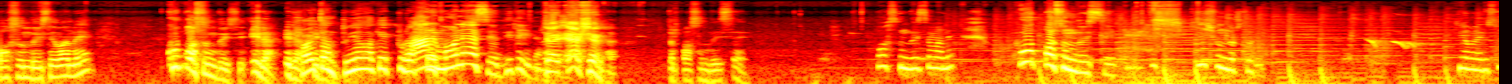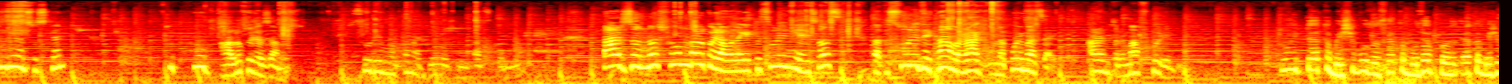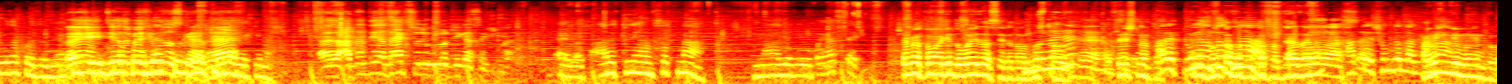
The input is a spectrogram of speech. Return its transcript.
পছন্দ হইছে মানে খুব পছন্দ হইছে। এটা এটা শয়তান তুই আমাকে একটু আর মনে আছে দিতেই না যাই অ্যাকশন তোর পছন্দ হইছে? পছন্দ হয়েছে মানে? খুব পছন্দ ইস, কি সুন্দর চুরি তুই আমার লাগে চুরি আনছিস কেন? তুই খুব ভালো করে জানিস চুরির মতো না কেউ এসে কাজ করি তার জন্য সুন্দর করে আমার লাগে একটা চুরি নিয়ে আইসস তাতে চুরি দেখা আমার রাগগুলা কইমা যায়। আর আমি তোরা মাফ করে দিই। তুই তো এত বেশি বুঝছিস এত বোঝার প্রয়োজন এত বেশি বোঝার প্রয়োজন নেই। এই, তুই এত বেশি বুঝোস কেন, হ্যাঁ? কিনা? দিয়ে দেখ চুরিগুলো ঠিক আছে কিনা। এবার আরে তুই আনছত না। না লেগে উপায় আছে? শেখো তোমার কিন্তু ওয়েজ আছে এটা তোমার বুঝতে হবে? হ্যাঁ না তো। আরে তুই আনছত না। দেখা যায় আচ্ছা। হাতে সুন্দর লাগবে আমি নিব কিন্তু।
